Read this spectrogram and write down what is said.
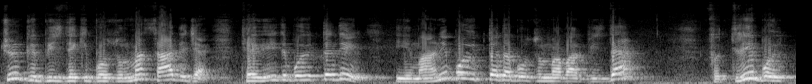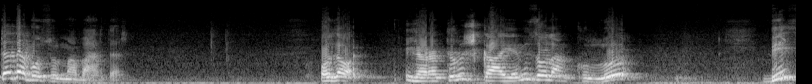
Çünkü bizdeki bozulma sadece tevhidi boyutta değil, imani boyutta da bozulma var bizde. Fıtri boyutta da bozulma vardır. O da yaratılış gayemiz olan kulluğu biz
